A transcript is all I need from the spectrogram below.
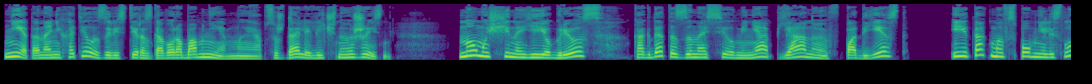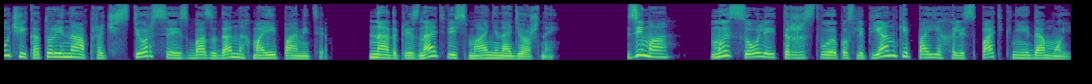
Нет, она не хотела завести разговор обо мне, мы обсуждали личную жизнь. Но мужчина ее грез когда-то заносил меня, пьяную, в подъезд, и так мы вспомнили случай, который напрочь стерся из базы данных моей памяти. Надо признать, весьма ненадежный. Зима. Мы с Олей, торжествуя после пьянки, поехали спать к ней домой.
